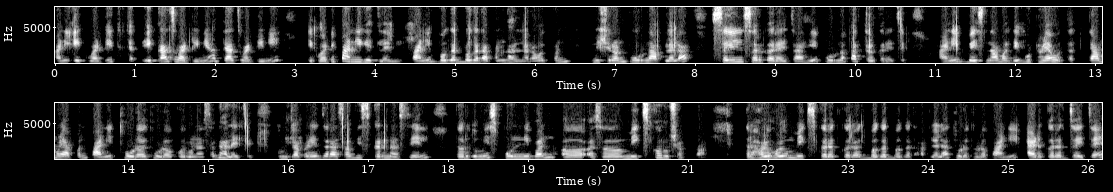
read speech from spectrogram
आणि एक वाटी एकाच वाटीने त्याच वाटीने एक वाटी पाणी घेतलंय मी. पाणी बघत बघत आपण घालणार आहोत पण मिश्रण पूर्ण आपल्याला सैलसर करायचं आहे पूर्ण पातळ करायचंय. आणि बेसनामध्ये गुठळ्या होतात. त्यामुळे आपण पाणी थोडं थोडं करून असं घालायचंय तुमच्याकडे जर असा विस्कर नसेल तर तुम्ही स्पूननी पण असं मिक्स करू शकता. तर हळूहळू मिक्स करत करत बघत बघत आपल्याला थोडं थोडं पाणी ऍड करत जायचंय.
